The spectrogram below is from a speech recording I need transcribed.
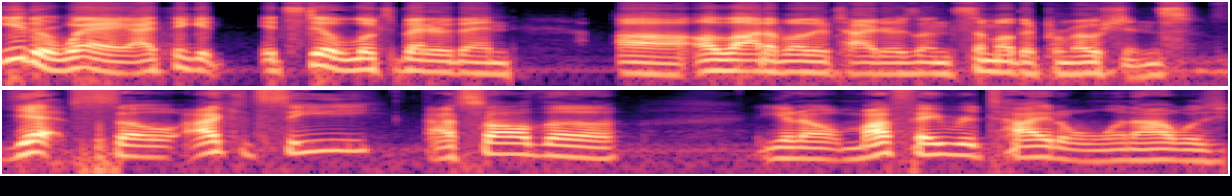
either way, I think it, it still looks better than uh, a lot of other titles and some other promotions. Yes, so I could see. I saw the, you know, my favorite title when I was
